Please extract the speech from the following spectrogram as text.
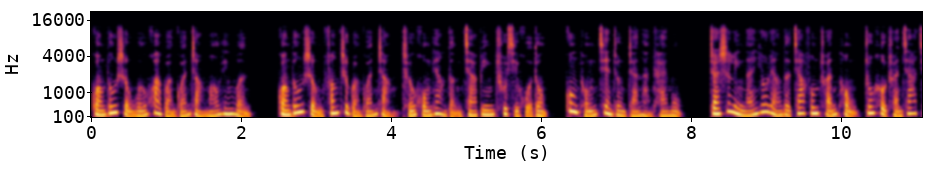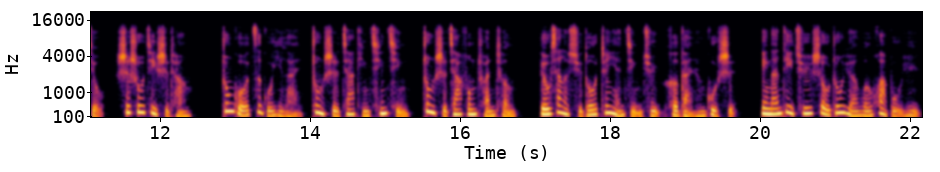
广东省文化馆馆长毛林文、广东省方志馆馆长陈洪亮等嘉宾出席活动，共同见证展览开幕。展示岭南优良的家风传统，忠厚传家久，诗书继世长。中国自古以来重视家庭亲情，重视家风传承，留下了许多箴言警句和感人故事。岭南地区受中原文化哺育，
